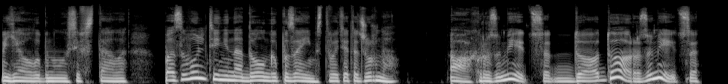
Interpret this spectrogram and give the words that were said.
Я улыбнулась и встала. «Позвольте ненадолго позаимствовать этот журнал». «Ах, разумеется, да-да, разумеется»,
